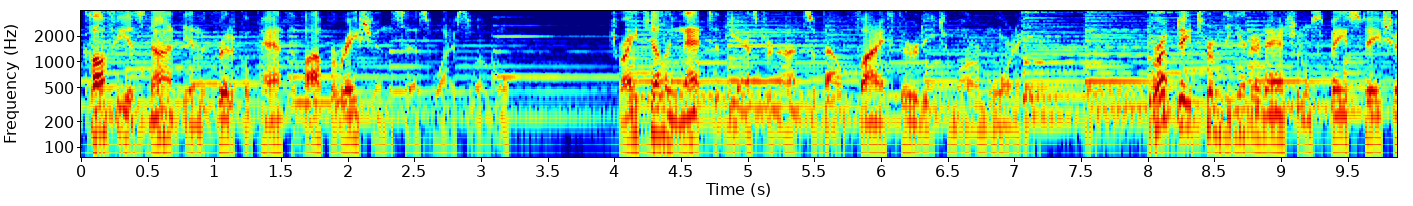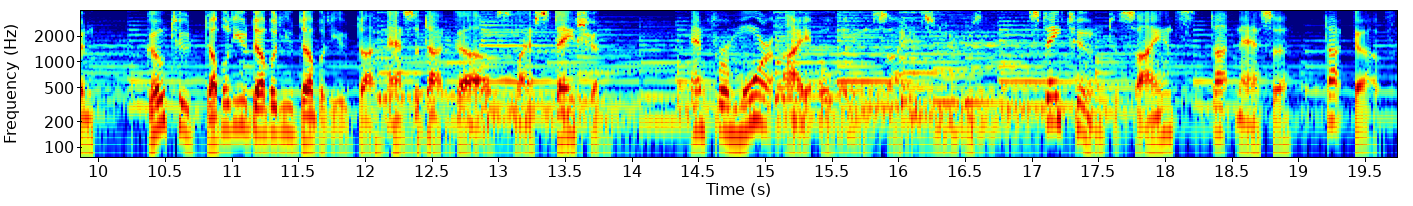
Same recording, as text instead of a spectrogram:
coffee is not in the critical path of operation, says Weislogel. Try telling that to the astronauts about 5.30 tomorrow morning. For updates from the International Space Station, go to www.nasa.gov station. And for more eye-opening science news, Stay tuned to science.nasa.gov.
